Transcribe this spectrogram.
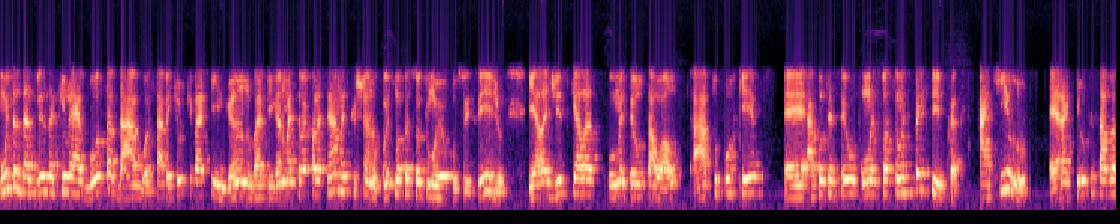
Muitas das vezes aquilo é a gota d'água, sabe? Aquilo que vai pingando, vai pingando, mas você vai falar assim: ah, mas Cristiano, eu conheço uma pessoa que morreu por suicídio e ela disse que ela cometeu tal ato porque é, aconteceu uma situação específica. Aquilo era aquilo que estava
